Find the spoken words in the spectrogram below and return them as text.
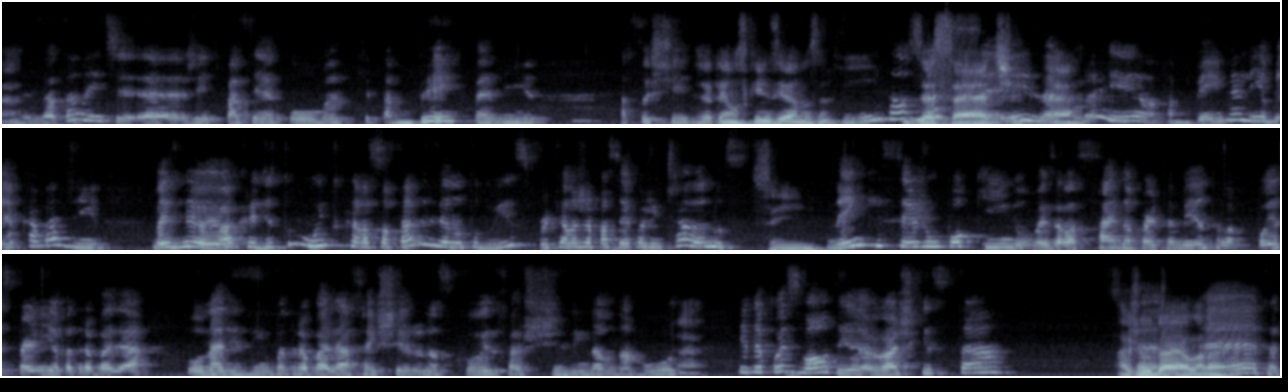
É. exatamente. É, a gente passeia com uma que tá bem velhinha, a Sushi. Já tem uns 15 anos, né? 15 aos 17, 16, é. é. por aí. Ela tá bem velhinha, bem acabadinha. Mas, meu, eu acredito muito que ela só tá vivendo tudo isso porque ela já passeia com a gente há anos. Sim. Nem que seja um pouquinho, mas ela sai do apartamento, ela põe as perninhas pra trabalhar, o narizinho pra trabalhar, sai cheirando as coisas, faz o xizinho dela na rua. É. E depois volta. E eu acho que isso tá. Ajuda ela, né? É, tá,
